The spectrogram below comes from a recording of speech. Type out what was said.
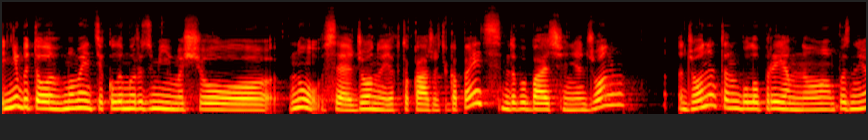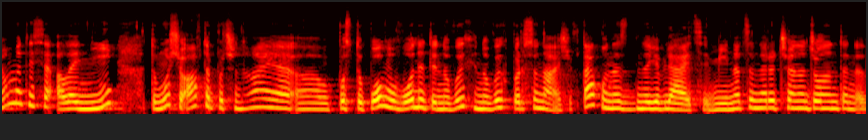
нібито в моменті, коли ми розуміємо, що ну, все, Джону, як то кажуть, капець, до побачення, Джон. Джонатан було приємно познайомитися, але ні, тому що автор починає е, поступово вводити нових і нових персонажів. Так, у нас з'являється Міна, це наречена Джонатана,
